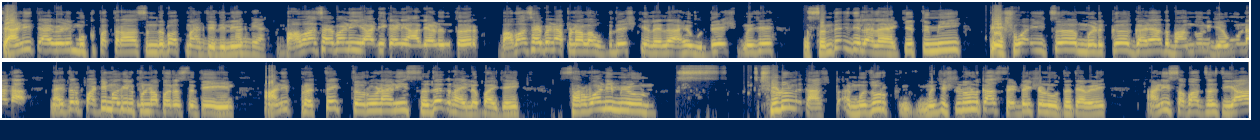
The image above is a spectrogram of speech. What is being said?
त्यांनी त्यावेळी मुखपत्रा संदर्भात माहिती दिली. बाबासाहेबांनी या ठिकाणी आल्यानंतर बाबासाहेबांनी आपणाला उपदेश केलेला आहे. उद्देश म्हणजे संदेश दिलेला आहे की तुम्ही पेशवाईचं मडकं गळ्यात बांधून घेऊ नका नाहीतर पाठीमागील पुन्हा परिस्थिती येईल आणि प्रत्येक तरुणांनी सजग राहिलं पाहिजे. सर्वांनी मिळून शेड्यूल कास्ट मजूर म्हणजे शेड्यूल कास्ट फेडरेशन होतं त्यावेळी आणि सभासद या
